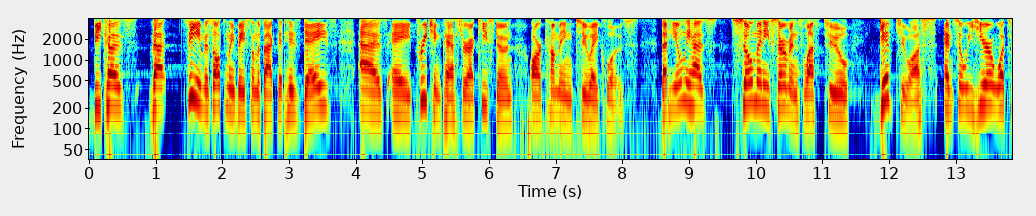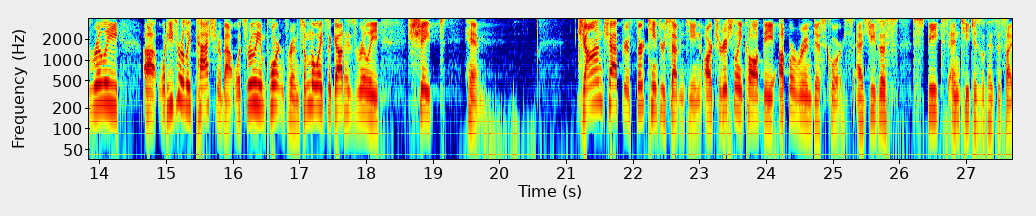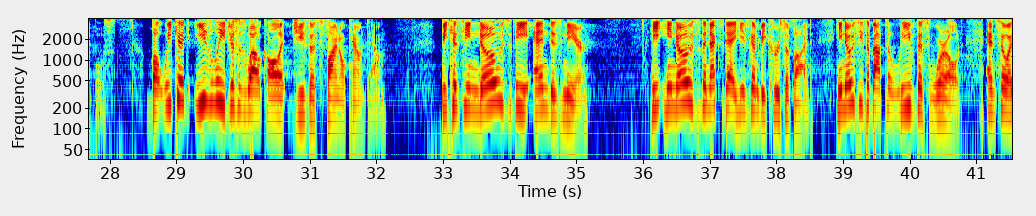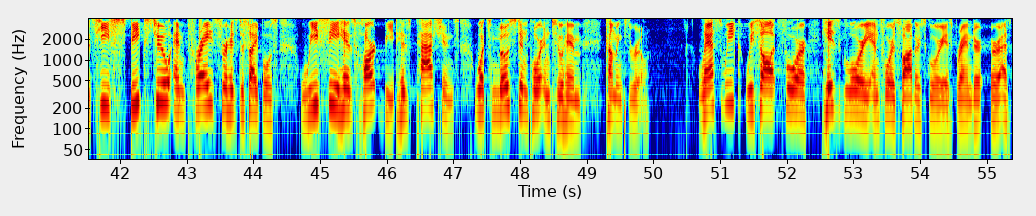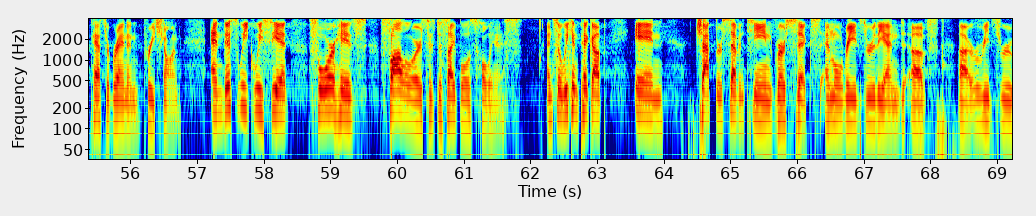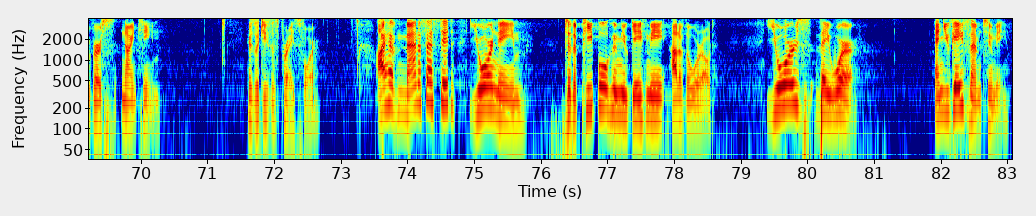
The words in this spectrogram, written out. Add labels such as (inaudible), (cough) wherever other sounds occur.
because that theme is ultimately based on the fact that his days as a preaching pastor at Keystone are coming to a close. That he only has so many sermons left to give to us. And so we hear what's really, uh, what he's really passionate about, what's really important for him, some of the ways that God has really shaped him. John chapter 13 through 17 are traditionally called the upper room discourse as Jesus speaks and teaches with his disciples. But we could easily just as well call it Jesus' final countdown because he knows the end is near. He, he knows the next day he's going to be crucified. He knows he's about to leave this world. And so, as he speaks to and prays for his disciples, we see his heartbeat, his passions, what's most important to him coming through. Last week, we saw it for his glory and for his father's glory, as, Brander, or as Pastor Brandon preached on. And this week, we see it for his followers, his disciples' holiness. And so, we can pick up in chapter 17, verse 6, and we'll read through the end of, uh, read through verse 19. Here's what Jesus prays for I have manifested your name to the people whom you gave me out of the world. Yours they were, and you gave them to me,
